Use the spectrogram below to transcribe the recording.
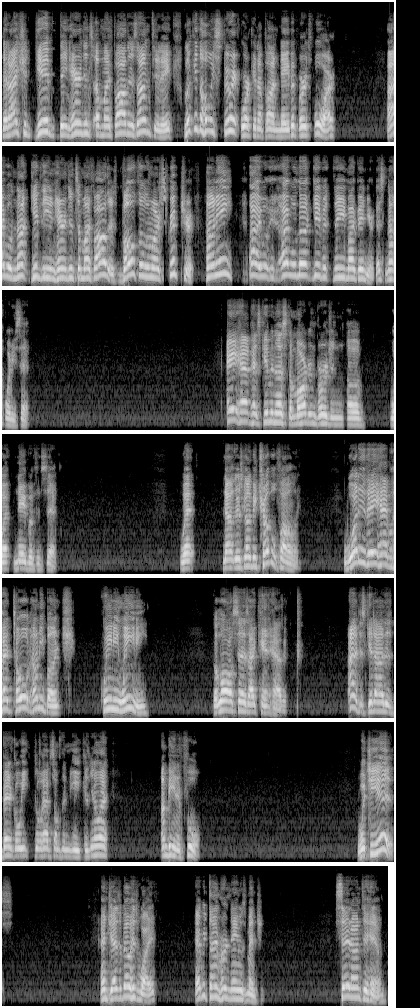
that I should give the inheritance of my fathers unto thee. Look at the Holy Spirit working upon Naboth, verse 4. I will not give the inheritance of my fathers. Both of them are scripture. Honey, I will, I will not give it thee my vineyard. That's not what he said. Ahab has given us the modern version of what Naboth has said. What? Now there's going to be trouble following. What if they have had told Honey Bunch, Queenie Weenie, the law says I can't have it. I just get out of this bed and go eat, go have something to eat. Because you know what? I'm being a fool. Which he is. And Jezebel, his wife, every time her name is mentioned, said unto him,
